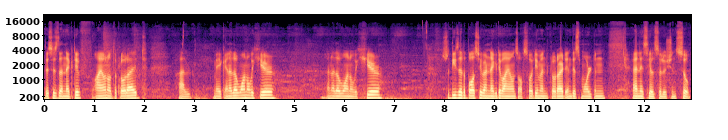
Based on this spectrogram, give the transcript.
this is the negative ion of the chloride. I'll make another one over here another one over here. So these are the positive and negative ions of sodium and chloride in this molten NaCl solution. So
